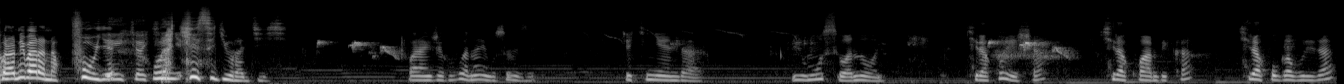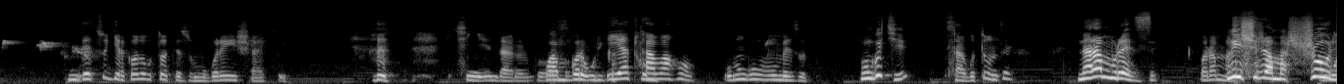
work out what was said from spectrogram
kureba niba yaranapfuye urakinsigiye uragiye. Warangije kuvuga nanjye gusubize icyo kinyendaro? Uyu munsi wa none. Kirakurisha kirakwambika kirakugaburira ndetse ugira akabazo ko gutoteza umugore yishakiye. Ikinyendaro rwose. Wa mugore uri iyo atabaho ubu ngubu uba umeze ute? Nkungu iki? Sagutunze. Naramureze. Mwishyurira amashuri.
